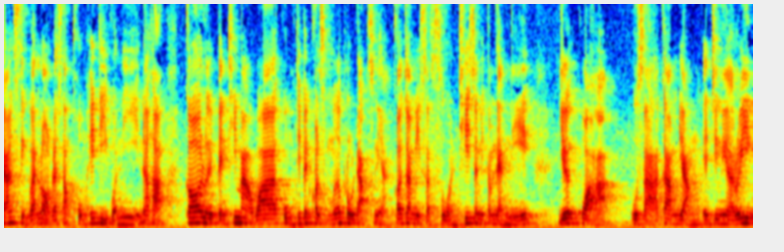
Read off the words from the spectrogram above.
ด้านสิ่งแวดล้อมและสังคมให้ดีกว่านี้นะคะ ก็เลยเป็นที่มาว่ากลุ่มที่เป็น consumer products เนี่ย ก็จะมีสัดส่วนที่จะมีตำแหน่งนี้ เยอะกว่าอุตสาหกรรมอย่าง engineering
